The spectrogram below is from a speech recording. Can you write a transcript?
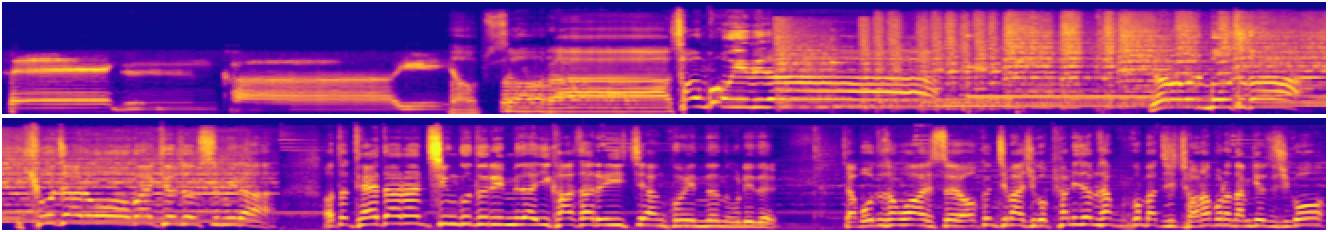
희생은 가히 없어라. 성공입니다! 여러분 모두가 효자로 밝혀졌습니다. 어떤 대단한 친구들입니다. 이 가사를 잊지 않고 있는 우리들. 자, 모두 성공하셨어요. 끊지 마시고 편의점 상품권 받으실 전화번호 남겨주시고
